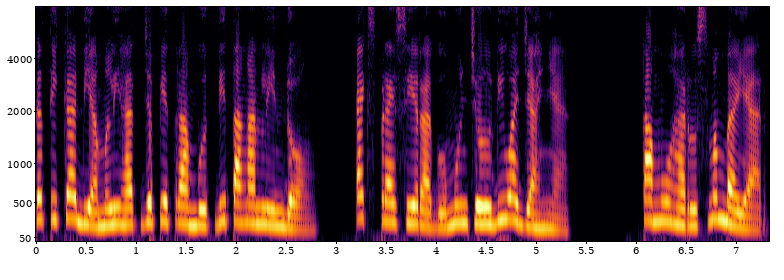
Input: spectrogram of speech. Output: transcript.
ketika dia melihat jepit rambut di tangan Lindong, ekspresi ragu muncul di wajahnya. Kamu harus membayar,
